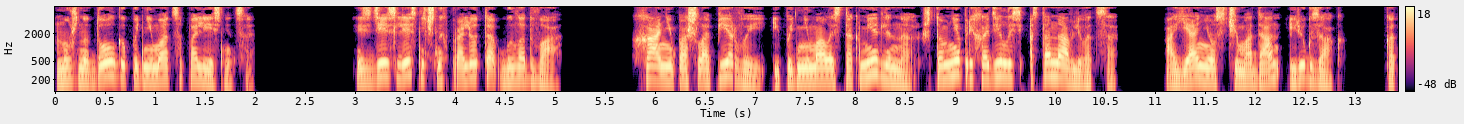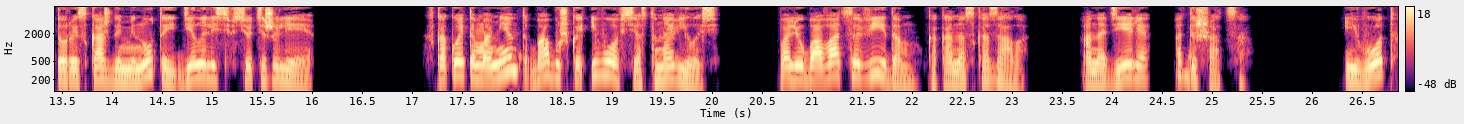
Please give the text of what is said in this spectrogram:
нужно долго подниматься по лестнице. Здесь лестничных пролета было два. Хани пошла первой и поднималась так медленно, что мне приходилось останавливаться, а я нес чемодан и рюкзак, которые с каждой минутой делались все тяжелее. В какой-то момент бабушка и вовсе остановилась. Полюбоваться видом, как она сказала, а на деле отдышаться. И вот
